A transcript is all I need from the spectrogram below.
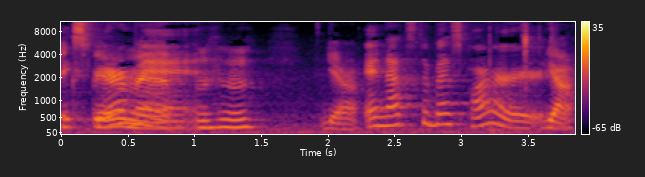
experiment. Mm-hmm. Yeah. And that's the best part. Yeah.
